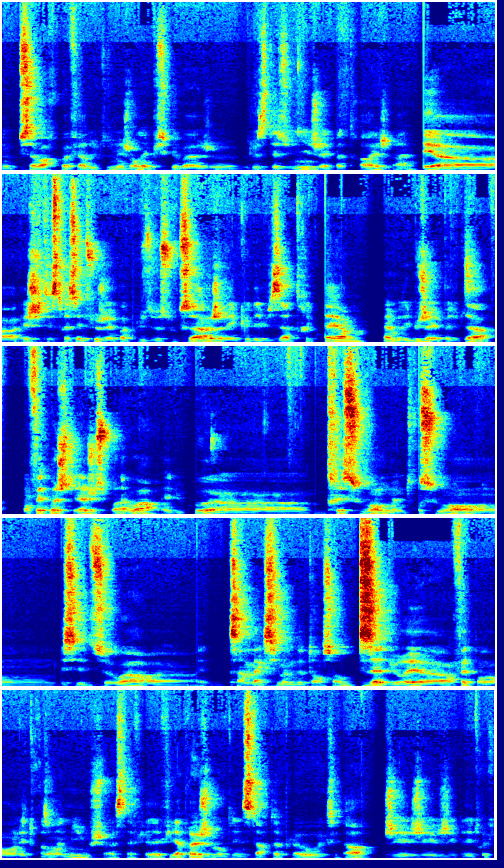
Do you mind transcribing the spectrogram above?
ne plus savoir quoi faire du tout de mes journées puisque bah, je aux États-Unis j'avais pas de travail j'avais rien et, euh, et j'étais stressé parce que j'avais pas plus de sous que ça j'avais que des visas très court terme au début j'avais pas de visa en fait moi j'étais là juste pour l'avoir et du coup euh, très souvent ou même trop souvent on essayait de se voir euh, un maximum de temps ensemble. Ça a duré euh, en fait pendant les trois ans et demi où je suis resté à Philadelphie après j'ai monté une start-up là-haut etc j'ai j'ai des trucs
